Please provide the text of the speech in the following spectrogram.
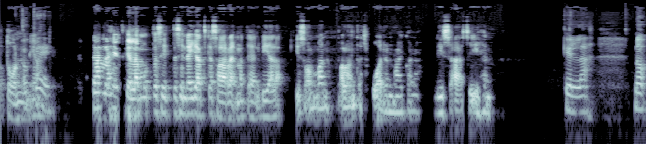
15,5 tonnia okay. tällä hetkellä, mutta sitten sinne Jätkäsaareen mä teen vielä isomman palan tässä vuoden aikana lisää siihen. Kyllä. No,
